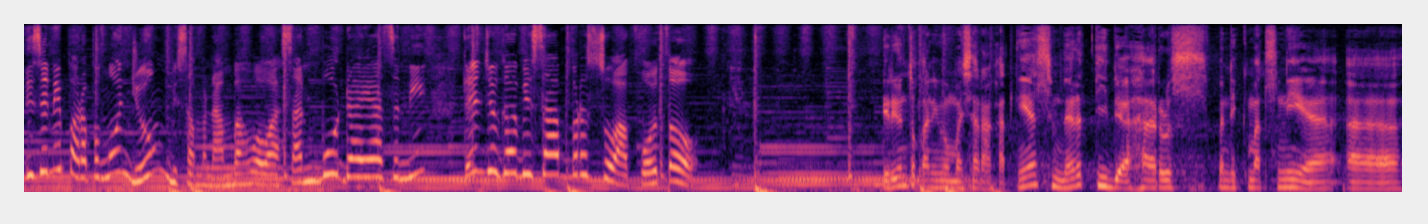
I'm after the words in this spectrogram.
Di sini para pengunjung bisa menambah wawasan budaya seni dan juga bisa bersuap foto. Jadi untuk animo masyarakatnya sebenarnya tidak harus penikmat seni ya. Uh,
